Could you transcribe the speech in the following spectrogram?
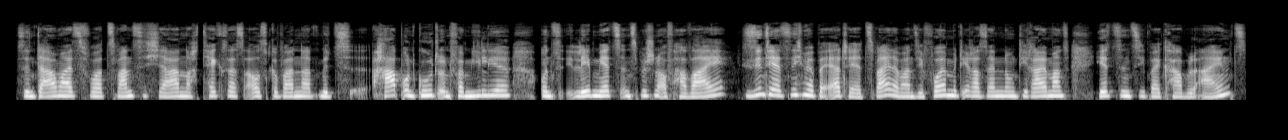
sind damals vor 20 Jahren nach Texas ausgewandert mit Hab und Gut und Familie und leben jetzt inzwischen auf Hawaii. Sie sind ja jetzt nicht mehr bei RTL 2, da waren sie vorher mit ihrer Sendung Die Reimanns. Jetzt sind sie bei Kabel 1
